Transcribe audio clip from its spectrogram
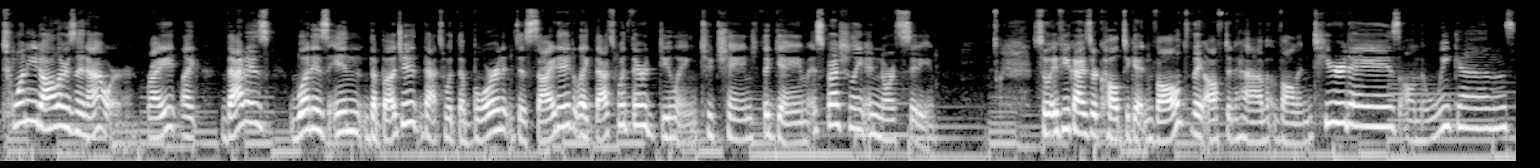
$20 an hour, right? Like that is what is in the budget. That's what the board decided. Like that's what they're doing to change the game, especially in North City. So if you guys are called to get involved, they often have volunteer days on the weekends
